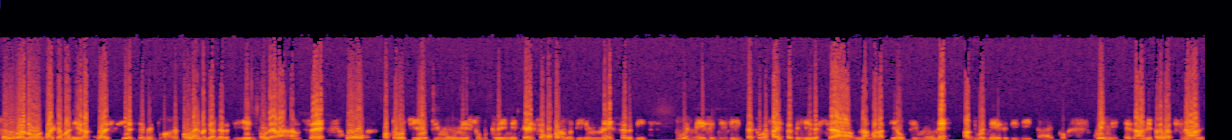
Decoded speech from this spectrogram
furano in qualche maniera qualsiasi eventuale problema di allergie, intolleranze o patologie autoimmuni subcliniche. Stiamo parlando di un essere di due mesi di vita. Come fai a stabilire se ha una malattia autoimmune a due mesi di vita? Ecco. Quindi esami prevaccinali,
